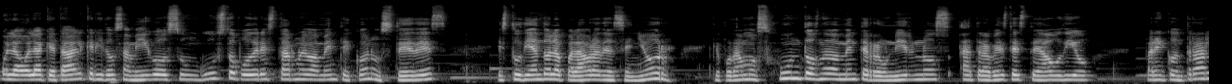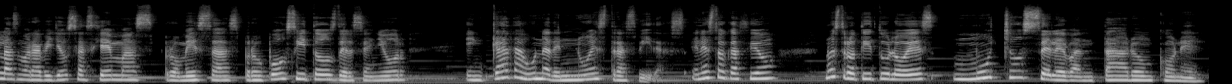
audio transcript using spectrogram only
Hola, hola, ¿qué tal queridos amigos? Un gusto poder estar nuevamente con ustedes estudiando la palabra del Señor, que podamos juntos nuevamente reunirnos a través de este audio para encontrar las maravillosas gemas, promesas, propósitos del Señor en cada una de nuestras vidas. En esta ocasión, nuestro título es Muchos se levantaron con Él.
